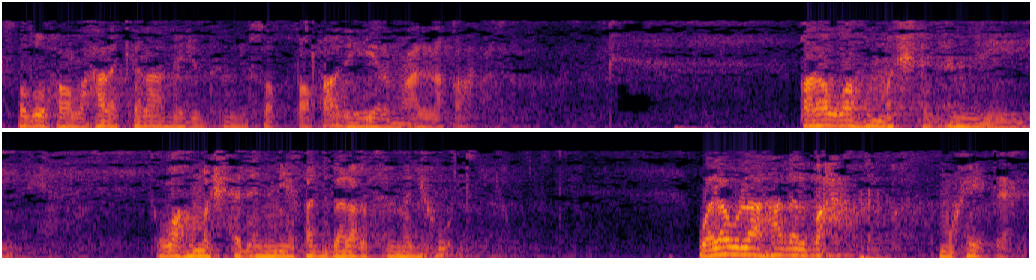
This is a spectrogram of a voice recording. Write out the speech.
احفظوها والله هذا كلام يجب أن يسطر. هذه هي المعلقات. قال اللهم اشهد أني اللهم اشهد أني قد بلغت المجهود. ولولا هذا البحر محيط يعني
